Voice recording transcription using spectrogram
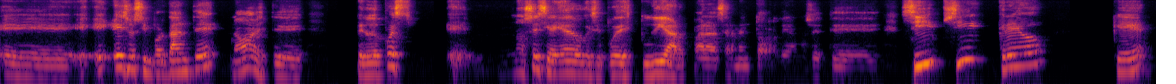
e, e, eso es importante, ¿no? Este, pero después no sé si hay algo que se puede estudiar para ser mentor, digamos. Este, sí, sí creo que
